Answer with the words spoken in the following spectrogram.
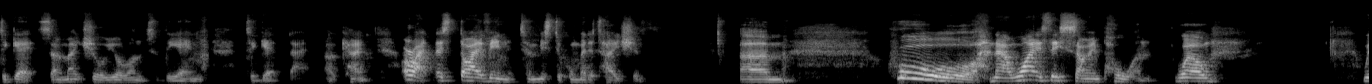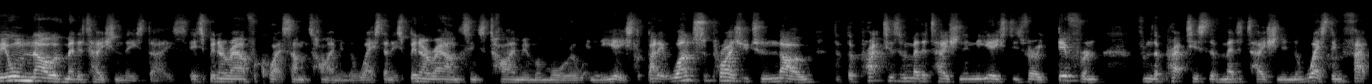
to get. So make sure you're on to the end to get that. Okay. All right. Let's dive into mystical meditation. Um, whew, now, why is this so important? Well, we all know of meditation these days. It's been around for quite some time in the West and it's been around since time immemorial in the East. But it won't surprise you to know that the practice of meditation in the East is very different from the practice of meditation in the West. In fact,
